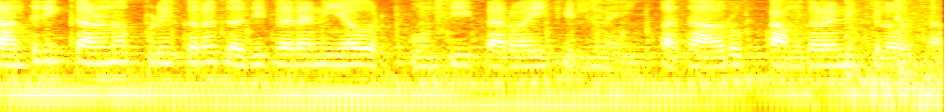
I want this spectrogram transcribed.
तांत्रिक कारणं पुढे करत अधिकाऱ्यांनी यावर कोणतीही कारवाई केली नाही असा आरोप कामगारांनी केला होता.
